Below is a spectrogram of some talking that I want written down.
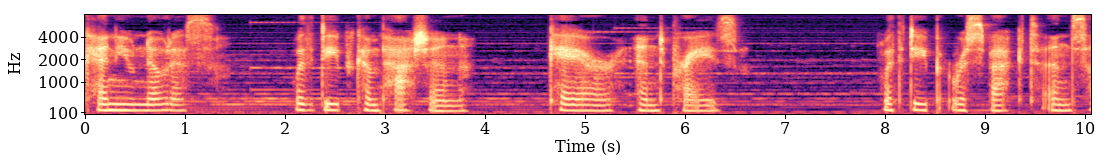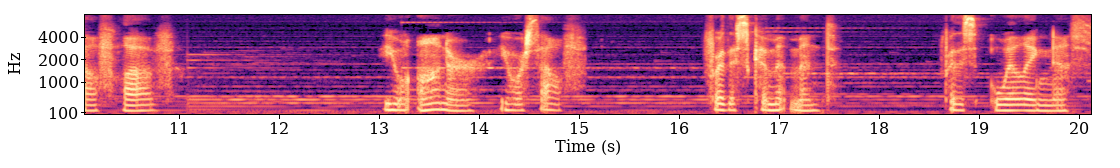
can you notice with deep compassion, care, and praise, with deep respect and self love? You honor yourself for this commitment for this willingness.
